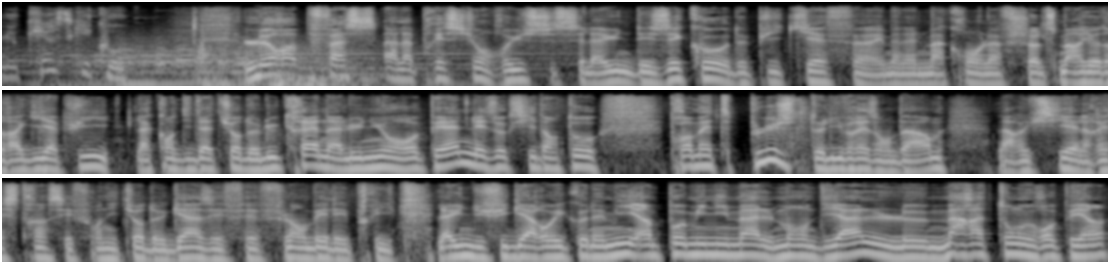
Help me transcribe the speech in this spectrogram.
Le kiosque éco. L'Europe face à la pression russe, c'est la une des échos depuis Kiev. Emmanuel Macron, Olaf Scholz, Mario Draghi appuient la candidature de l'Ukraine à l'Union européenne. Les Occidentaux promettent plus de livraisons d'armes. La Russie, elle restreint ses fournitures de gaz et fait flamber les prix. La une du Figaro Économie, impôt minimal mondial, le marathon européen.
